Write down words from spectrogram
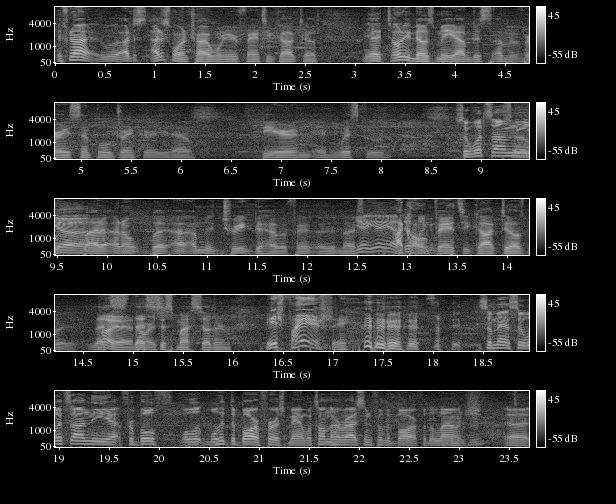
If not, well, I just I just want to try one of your fancy cocktails. Yeah, Tony knows me. I'm just I'm a very simple drinker. You know, beer and, and whiskey. So what's on So, the? Uh, but I, I don't. But I, I'm intrigued to have a, fan, a nice. yeah, yeah, yeah. I call them fancy cocktails, but that's yeah, no that's worries. just my southern. It's fancy. So man, so what's on the uh, for both? Well, we'll hit the bar first, man. What's on the horizon for the bar for the lounge? Mm-hmm. Uh,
